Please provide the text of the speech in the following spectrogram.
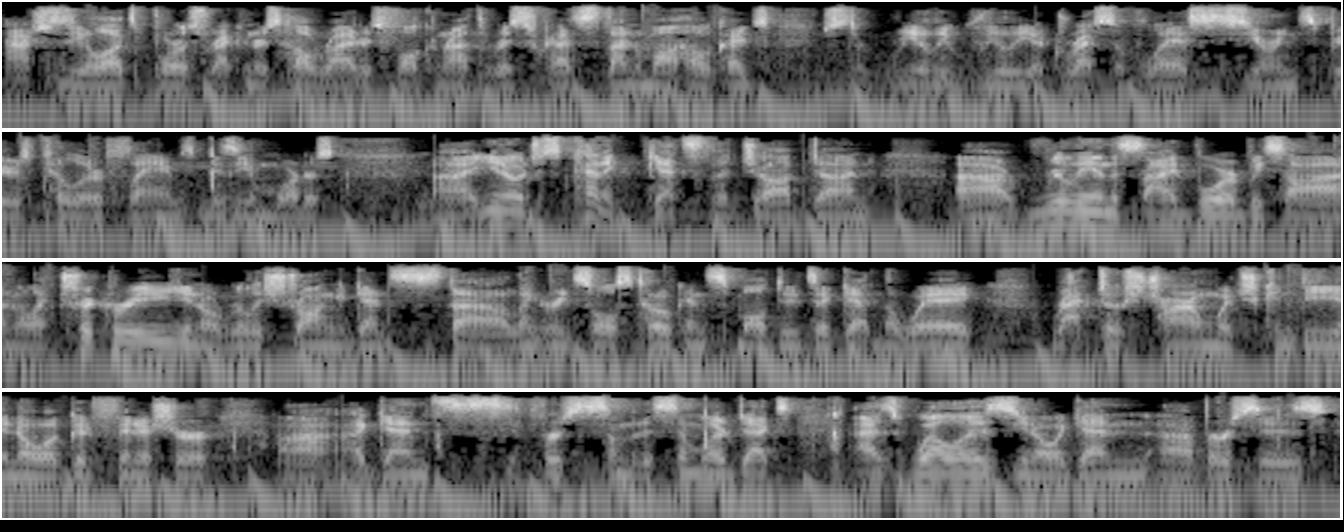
Ash Zealots, Boros Reckoners, Hell Riders, Falkenrath Aristocrats, Thundermaw Hellkites. Just a really, really aggressive list. Searing Spears, Pillar Flames, Mizzium Mortars. you know, just kind of gets the job done. Really in the sideboard, we saw an Electrickery, you know, really strong against Lingering Souls tokens, small dudes that get in the way. Rakdos Charm, which can be, you know, a good finisher uh, against versus some of the similar decks, as well as, you know, again, uh, versus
